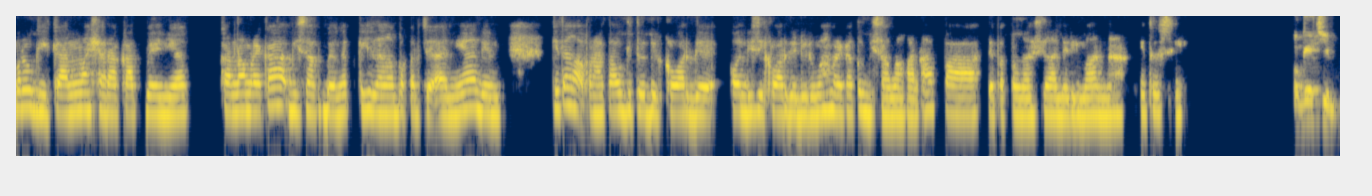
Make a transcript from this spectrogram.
merugikan masyarakat banyak karena mereka bisa banget kehilangan pekerjaannya dan kita nggak pernah tahu gitu di keluarga kondisi keluarga di rumah mereka tuh bisa makan apa, dapat penghasilan dari mana itu sih. Oke Cip,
